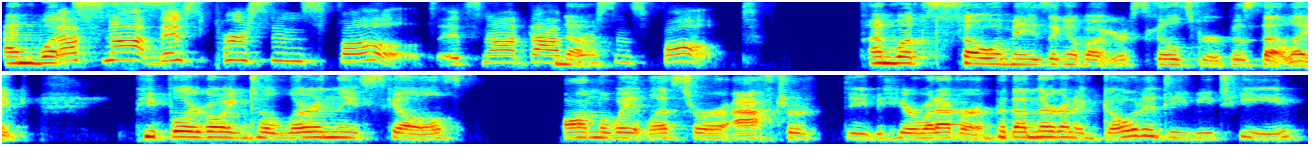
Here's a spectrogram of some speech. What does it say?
And what's that's not this person's fault. It's not that no. person's fault. And what's so amazing about your skills group is that like people are going to learn these skills on the wait list or after DBT or whatever, but then they're going to go to DBT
